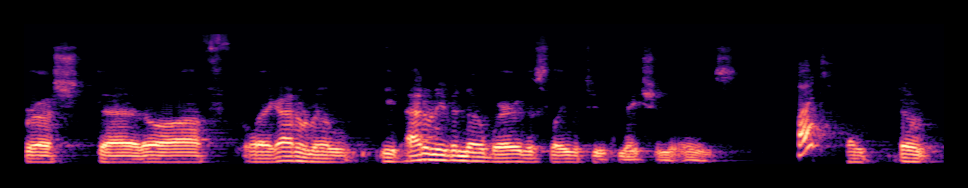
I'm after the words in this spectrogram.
brushed that off. Like I don't know, I don't even know where the Tsleil-Waututh Nation is. what? I don't.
